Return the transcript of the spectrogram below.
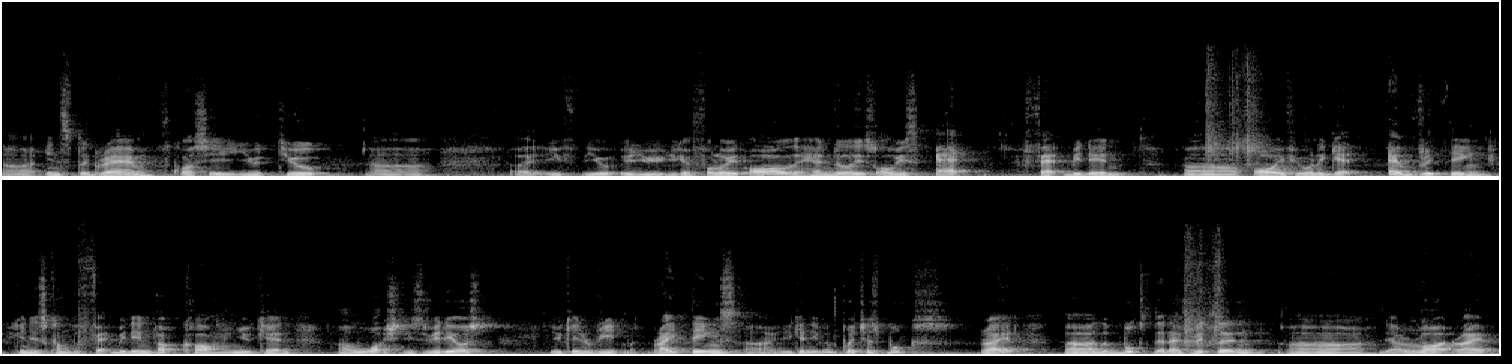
uh, Instagram, of course, YouTube. Uh, uh, if you, you you can follow it all, the handle is always at fatbidin. Uh, or if you want to get everything, you can just come to fatbidin.com and you can uh, watch these videos. You can read my writings. Uh, you can even purchase books, right? Uh, the books that I've written, there are a lot, right?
